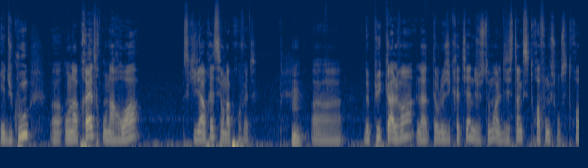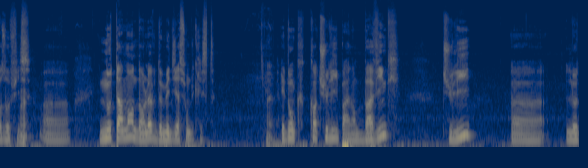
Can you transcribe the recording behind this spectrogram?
Et du coup, euh, on a prêtre, on a roi. Ce qui vient après, c'est on a prophète. Hmm. Euh, depuis Calvin, la théologie chrétienne, justement, elle distingue ces trois fonctions, ces trois offices, notamment dans l'œuvre de médiation du Christ. Ouais. Et donc, quand tu lis, par exemple, Bavinck, tu lis euh, le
